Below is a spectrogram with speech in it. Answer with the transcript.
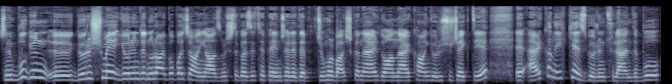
Şimdi bugün e, görüşme yönünde Nuray Babacan yazmıştı gazete pencerede Cumhurbaşkanı Erdoğan'la Erkan görüşecek diye. E, Erkan ilk kez görüntülendi bu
